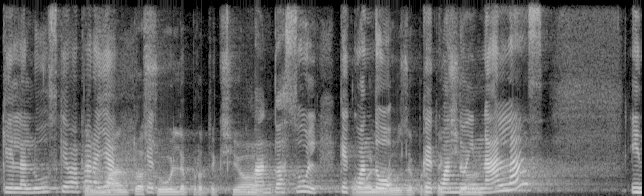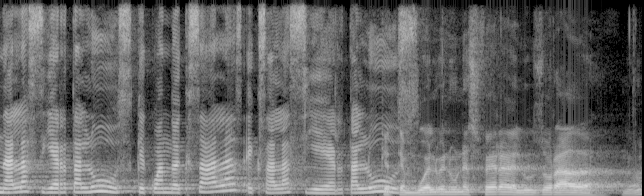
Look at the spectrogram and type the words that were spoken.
que la luz que va para allá. Manto azul de protección. Manto azul, que cuando, que cuando inhalas, inhalas cierta luz, que cuando exhalas, exhalas cierta luz. Que te envuelve en una esfera de luz dorada, ¿no?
